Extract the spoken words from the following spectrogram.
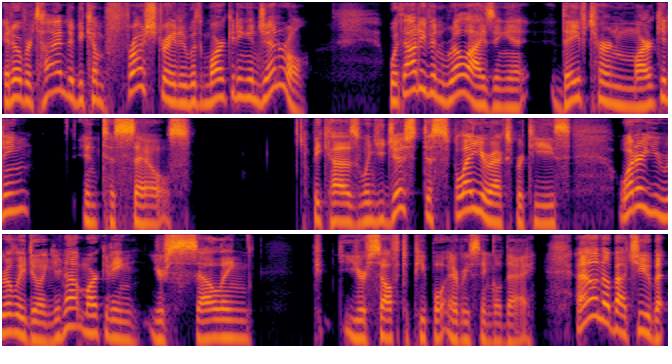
And over time, they become frustrated with marketing in general. Without even realizing it, they've turned marketing into sales. Because when you just display your expertise, what are you really doing? You're not marketing, you're selling yourself to people every single day. And I don't know about you, but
